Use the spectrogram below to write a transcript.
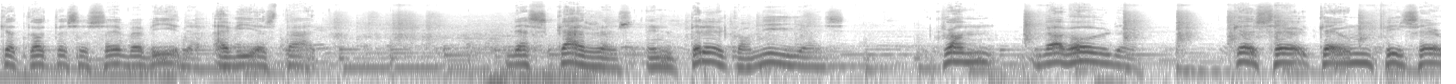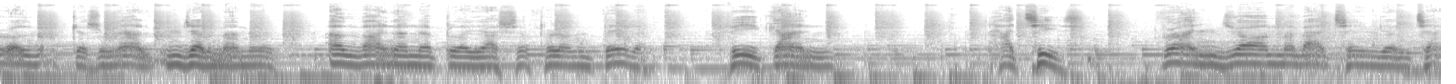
que tota la seva vida havia estat d'esquerres, entre comilles, quan va veure que, se, que un fill seu, que és un, alt, un germà meu, el van anar a plegar la frontera, ficant hachís. Quan jo me vaig enganxar,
